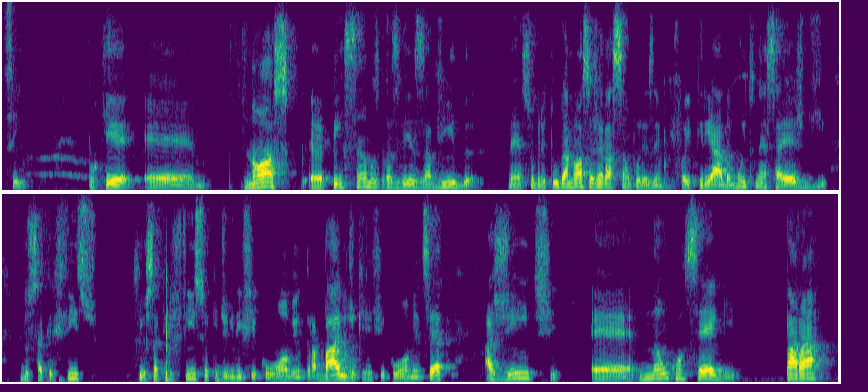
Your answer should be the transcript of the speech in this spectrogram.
Sim. Porque é, nós é, pensamos, às vezes, a vida, né, sobretudo a nossa geração, por exemplo, que foi criada muito nessa égide do sacrifício, que o sacrifício é que dignifica o homem, o trabalho dignifica o homem, etc. A gente é, não consegue parar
